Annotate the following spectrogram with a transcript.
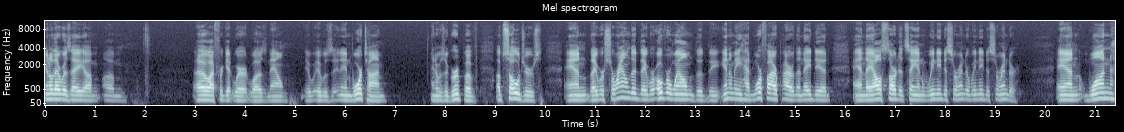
You know, there was a, um, um, oh, I forget where it was now. It, it was in wartime, and it was a group of, of soldiers, and they were surrounded, they were overwhelmed. The, the enemy had more firepower than they did, and they all started saying, We need to surrender, we need to surrender. And one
